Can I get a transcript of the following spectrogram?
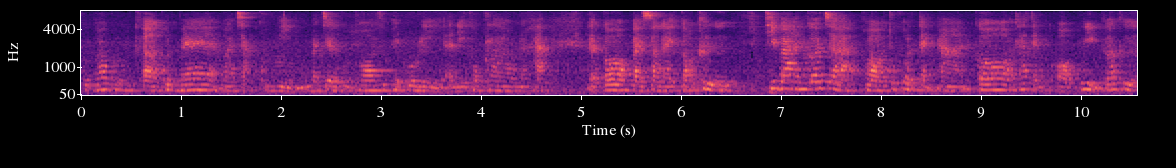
คุณพ่อคุณคุณแม่มาจากคุณหมิง มาเจอคุณพ่อที่เพชรบุรี อันนี้คร่าวๆนะคะ แล้วก็ไปสไลด์ต่อคือ ที่บ้านก็จะพอทุกคนแต่งงาน ก็ถ้าแต่งออกผู้หญิงก็คือ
